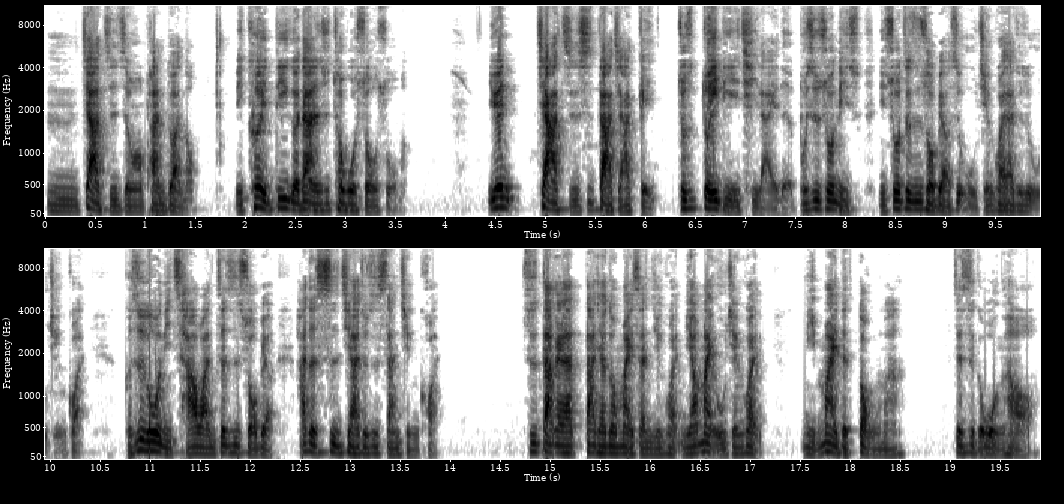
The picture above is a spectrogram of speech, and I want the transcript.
嗯，价值怎么判断哦？你可以第一个当然是透过搜索嘛，因为价值是大家给，就是堆叠起来的，不是说你你说这只手表是五千块，它就是五千块。可是如果你查完这只手表，它的市价就是三千块，就是大概大家都卖三千块，你要卖五千块，你卖得动吗？这是个问号。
